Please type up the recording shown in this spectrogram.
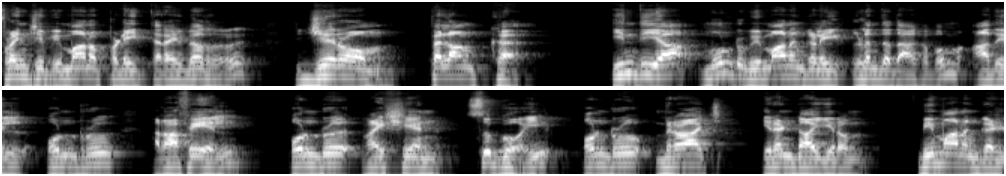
பிரெஞ்சு விமானப்படை தலைவர் ஜெரோம் பெலாங்க இந்தியா மூன்று விமானங்களை இழந்ததாகவும் அதில் ஒன்று ரஃபேல் ஒன்று ரஷ்யன் சுகோய் ஒன்று மிராஜ் இரண்டாயிரம் விமானங்கள்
